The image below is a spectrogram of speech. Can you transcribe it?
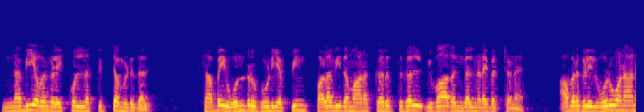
நபி அவர்களை கொல்ல திட்டமிடுதல். சபை ஒன்று கூடிய பின் பலவிதமான கருத்துகள் விவாதங்கள் நடைபெற்றன. அவர்களில் ஒருவனான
